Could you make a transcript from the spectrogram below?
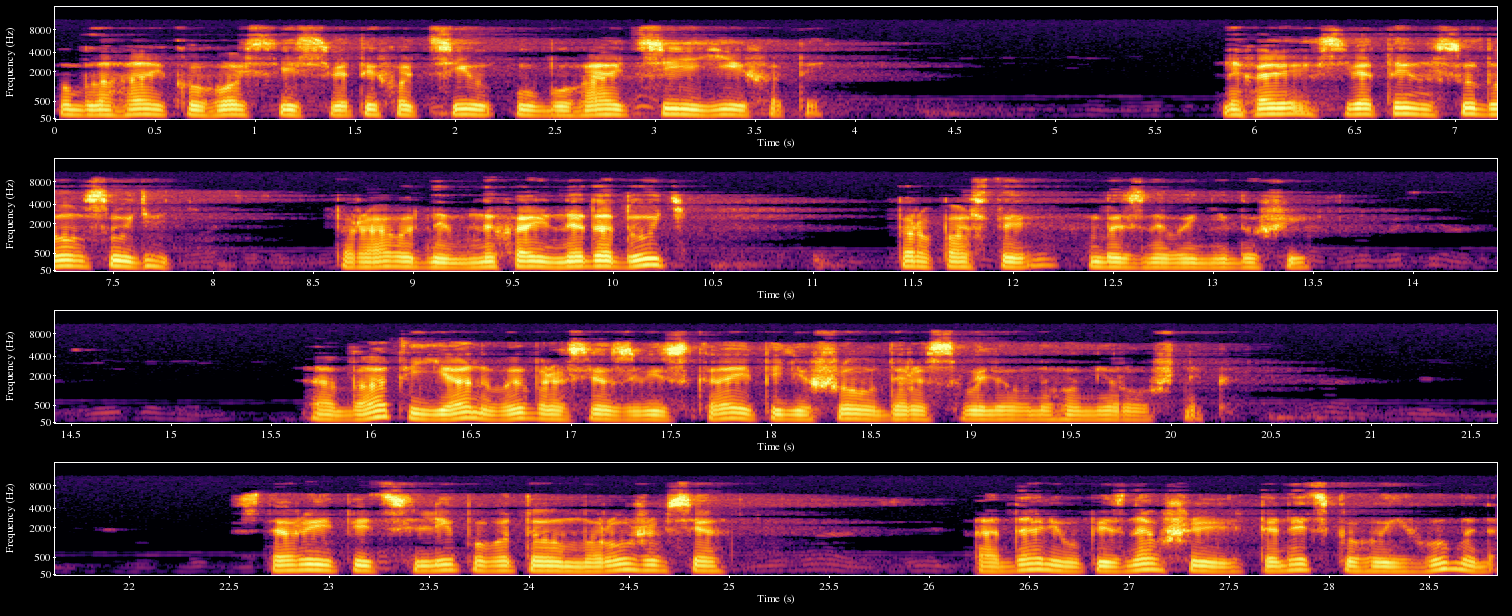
облагай когось із святих отців у Бугайці їхати. Нехай святим судом судять, праведним, нехай не дадуть пропасти безневинній душі. Абат Ян вибрався з візка і підійшов до розсвильованого мірошника. Старий підсліповато моружився, а далі, упізнавши тенецького ігумена,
